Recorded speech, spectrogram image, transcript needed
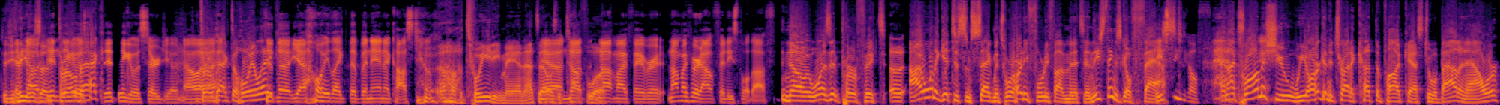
Did you think no, it was a didn't think it was- throwback? didn't think it was Sergio. No, uh, throwback to Hoyle to Lake? the yeah, Hoy like the banana costume. Oh, Tweety, man. That's, that was a tough not, look. not my favorite. Not my favorite outfit he's pulled off. No, it wasn't perfect. Uh, I want to get to some segments. We're already 45 minutes in. These things go fast. These things go fast. and I promise you, we are going to try to cut the podcast to about an hour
